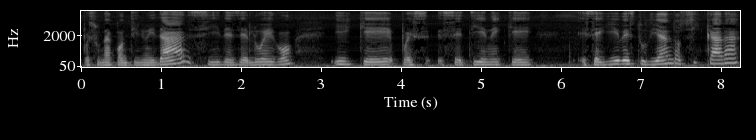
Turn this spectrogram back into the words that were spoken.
pues una continuidad, sí, desde luego, y que pues se tiene que seguir estudiando. Sí, cada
